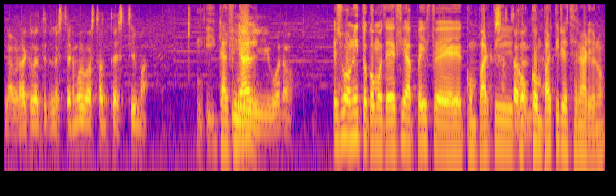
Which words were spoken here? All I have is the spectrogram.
La verdad que les tenemos bastante estima. Y que al final bueno, es bonito, como te decía Peife, eh, compartir, compartir escenario, ¿no?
